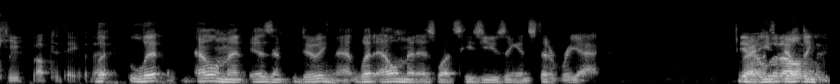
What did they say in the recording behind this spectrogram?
keep up to date with that Lit, lit element isn't doing that. Lit element is what he's using instead of React. Yeah, Right, he's lit building-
